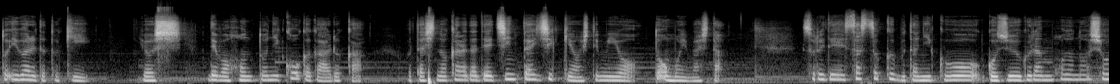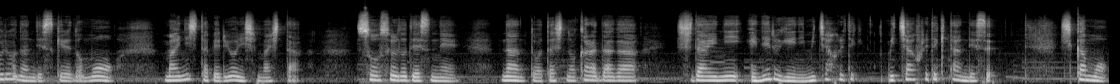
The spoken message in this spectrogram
と言われた時よしでは本当に効果があるか。私の体で人体実験をしてみようと思いました。それで早速豚肉を 50g ほどの少量なんですけれども毎日食べるようにしました。そうするとですねなんと私の体が次第にエネルギーに満ち溢れて満ち溢れてきたんです。しかも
